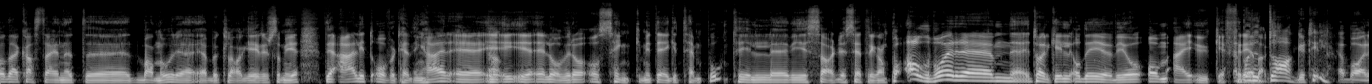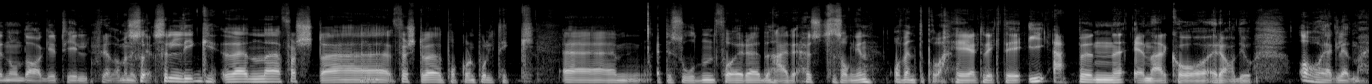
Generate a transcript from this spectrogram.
Og der kasta jeg inn et, et banneord. Jeg, jeg beklager så mye. Det er litt overtenning her. Eh, Jeg, jeg, jeg lover å, å senke mitt eget tempo til eh, vi setter i gang på alvor, eh, Torkil. Og det gjør vi jo om ei uke. Fredag. Bare dager til. Ja, bare noen dager til fredag Så, så ligger den eh, første, første Popkorn politikk-episoden for eh, denne høstsesongen og venter på deg. Helt riktig. I appen NRK Radio. Å, jeg gleder meg.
